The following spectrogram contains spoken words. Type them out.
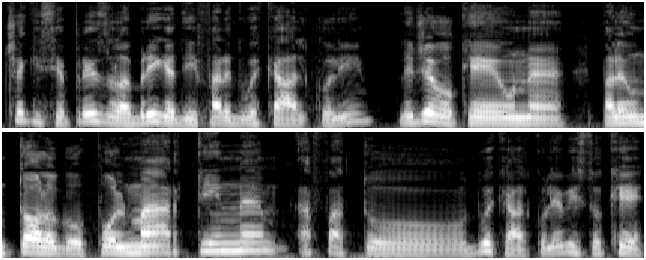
C'è chi si è preso la briga di fare due calcoli. Leggevo che un paleontologo Paul Martin ha fatto due calcoli, ha visto che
